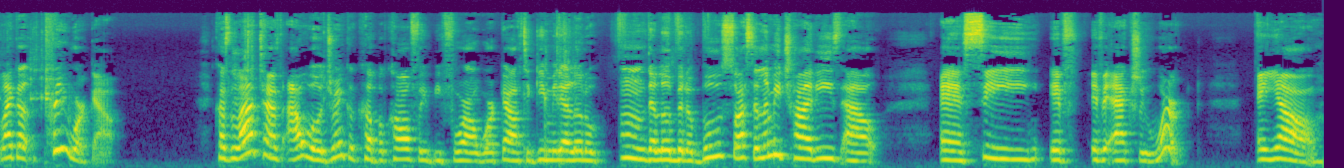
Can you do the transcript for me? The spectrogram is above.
like a pre-workout. Because a lot of times I will drink a cup of coffee before I work out to give me that little mm, that little bit of boost. So I said, let me try these out and see if if it actually worked. And y'all,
